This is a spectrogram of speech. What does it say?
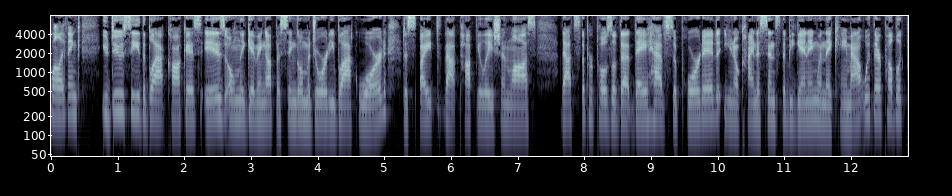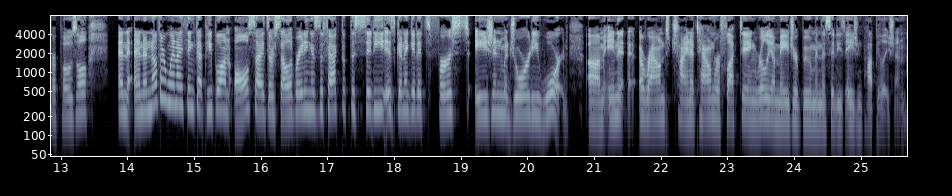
Well, I think you do see the Black Caucus is only giving up a single majority black ward despite that population loss. That's the proposal that they have supported, you know, kind of since the beginning when they came out with their public proposal. And, and another win I think that people on all sides are celebrating is the fact that the city is going to get its first Asian majority ward um, in around Chinatown, reflecting really a major boom in the city's Asian population.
